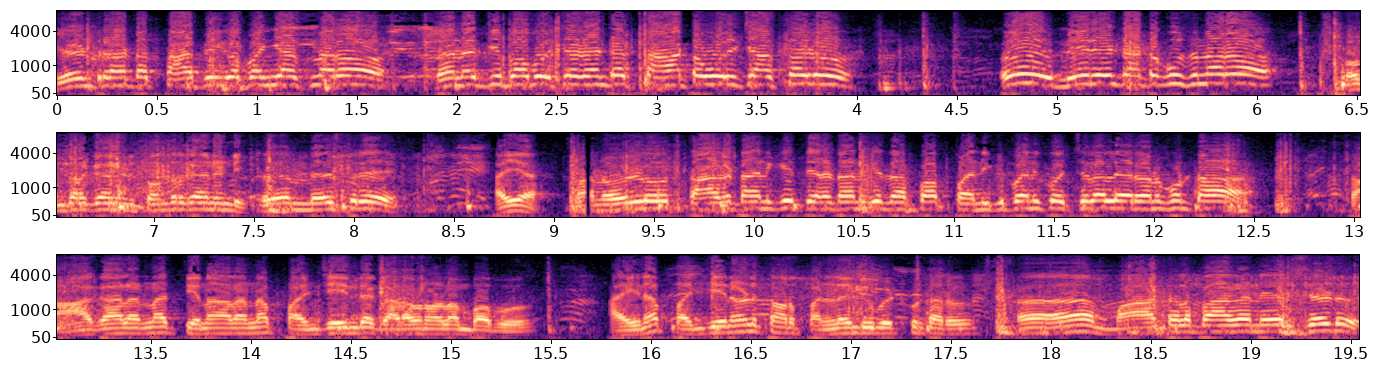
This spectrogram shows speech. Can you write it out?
ఏంట్రాట తాపీగా పని చేస్తున్నారు? బెనర్జీ బాబు వచ్చాడంటే తాట ఒలి చేస్తాడు. మీరేంటి అట్ట కూర్చున్నారు? తొందరగానండి తొందరగానండి మేస్త్రి. అయ్యా. మనోళ్ళు తాగటానికి తినడానికి తప్ప పనికి పనికి వచ్చేలా లేరనుకుంటా. తాగాలన్నా తినాలన్నా పని చేయిందే గడవనోళ్ళం బాబు. అయినా పని చేయని తమ పనులు ఎందుకు పెట్టుకుంటారు? ఆ, మాటలు బాగా నేర్చాడు.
